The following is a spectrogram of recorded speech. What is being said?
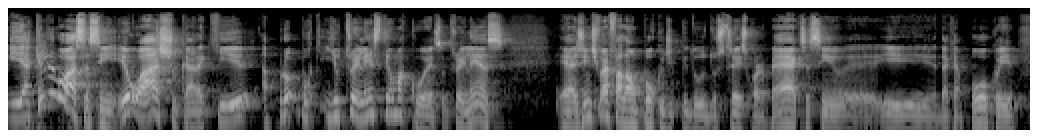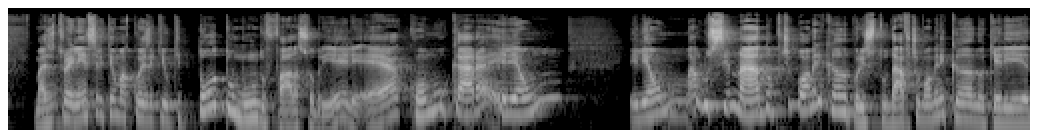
e aquele negócio, assim, eu acho, cara, que. A, porque, e o Trey Lance tem uma coisa: o Trey Lance é, a gente vai falar um pouco de, do, dos três quarterbacks, assim, e, daqui a pouco. E, mas o Trey Lance ele tem uma coisa que o que todo mundo fala sobre ele é como o cara ele é um ele é um alucinado futebol americano, por estudar futebol americano, que ele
